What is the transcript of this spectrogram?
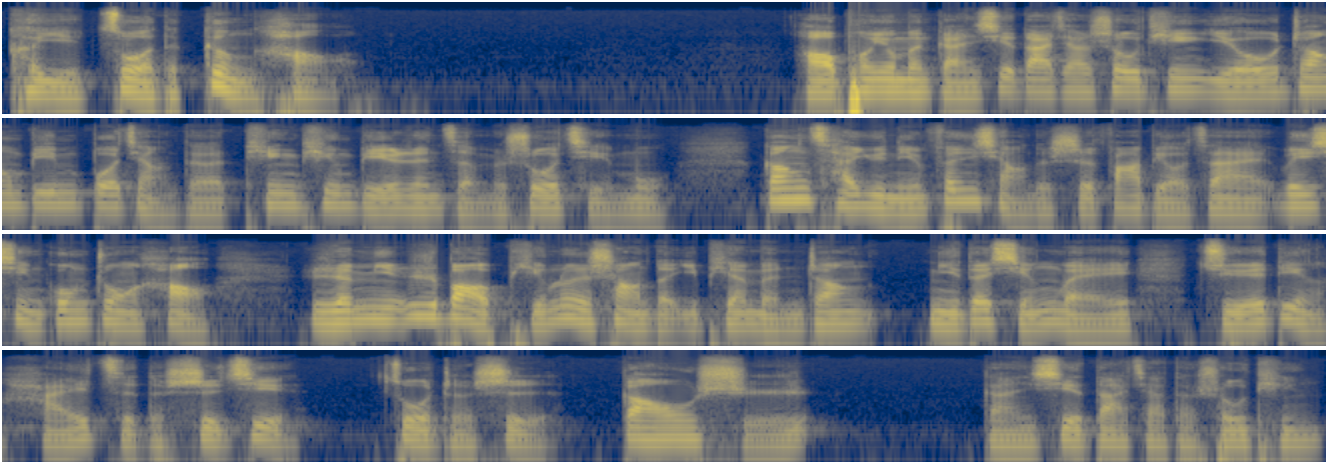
可以做得更好。好，朋友们，感谢大家收听由张斌播讲的《听听别人怎么说》节目。刚才与您分享的是发表在微信公众号《人民日报评论》上的一篇文章：“你的行为决定孩子的世界”，作者是高石。感谢大家的收听。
